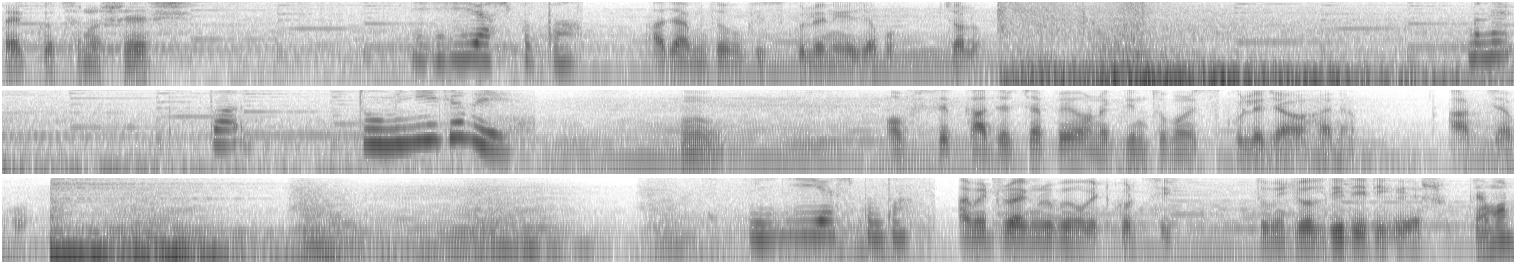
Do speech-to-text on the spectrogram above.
ব্যাগ গোছানো শেষ? ইয়াস পাপা। আজ আমি তোমাকে স্কুলে নিয়ে যাব। চলো। মানে পাপা তুমি নিয়ে যাবে? হুম। অফিসের কাজের চাপে অনেকদিন তোমার স্কুলে যাওয়া হয় না। আজ যাব। ইয়াস পাপা। আমি ড্রয়িং রুমে ওয়েট করছি। তুমি জলদি রেডি হয়ে আসো। কেমন?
